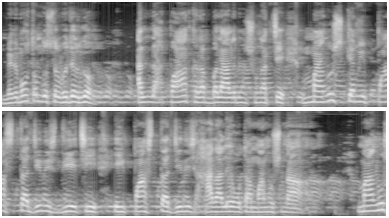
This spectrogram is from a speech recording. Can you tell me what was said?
মেরে মোহতম দোস্তর বুজুর্গ আল্লাহ পাক রাব্বাল আলমিন শোনাচ্ছে মানুষকে আমি পাঁচটা জিনিস দিয়েছি, এই পাঁচটা জিনিস হারালে ওটা মানুষ না। মানুষ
